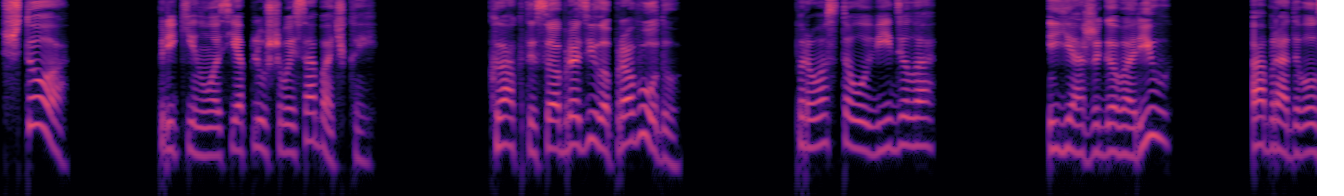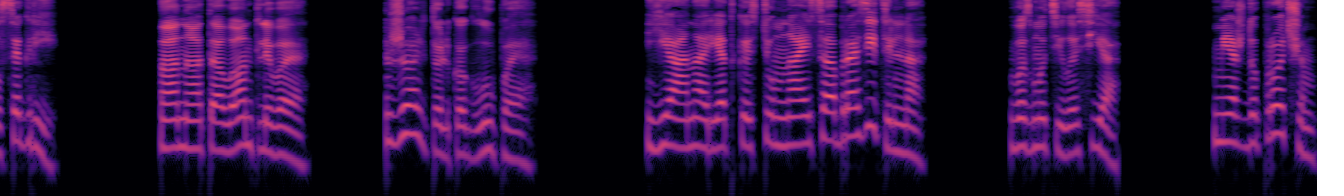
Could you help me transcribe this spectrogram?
«Что?» — прикинулась я плюшевой собачкой. «Как ты сообразила про воду?» «Просто увидела. «Я же говорил», — обрадовался Гри. «Она талантливая. Жаль только глупая». «Я на редкость умна и сообразительна», — возмутилась я. «Между прочим,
